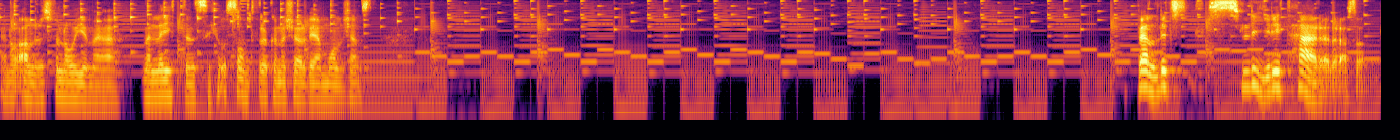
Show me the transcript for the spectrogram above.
Jag är nog alldeles för nojig med, med latency och sånt för att kunna köra via molntjänst. Väldigt slirigt här över alltså.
